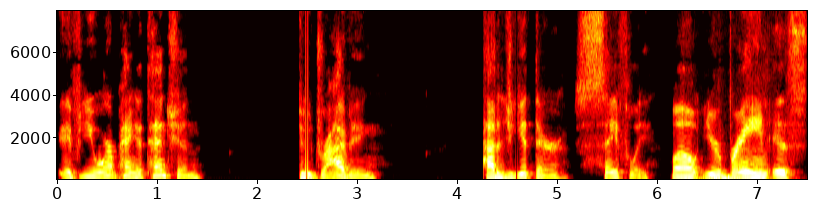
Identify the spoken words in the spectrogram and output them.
if you weren't paying attention to driving, how did you get there safely? Well, your brain is,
